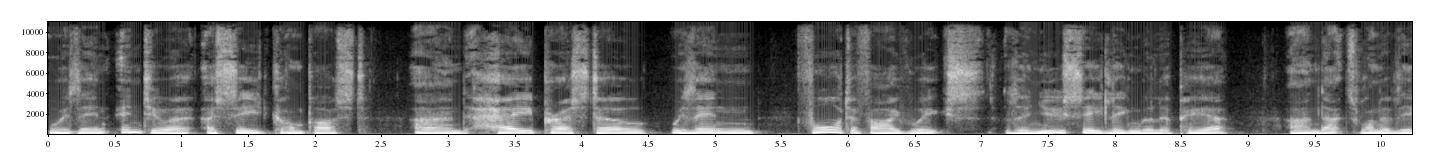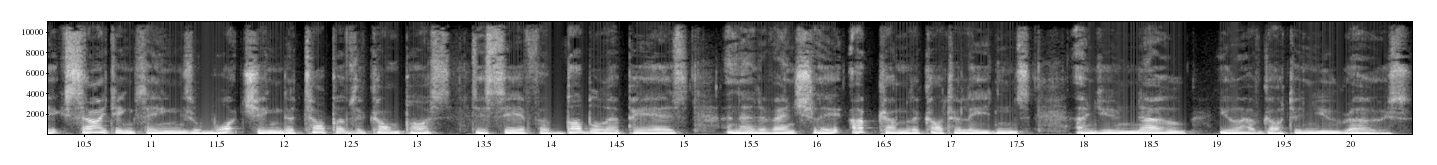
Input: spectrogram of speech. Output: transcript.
within into a, a seed compost, and hey presto, within four to five weeks, the new seedling will appear. And that's one of the exciting things watching the top of the compost to see if a bubble appears, and then eventually up come the cotyledons, and you know you have got a new rose.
